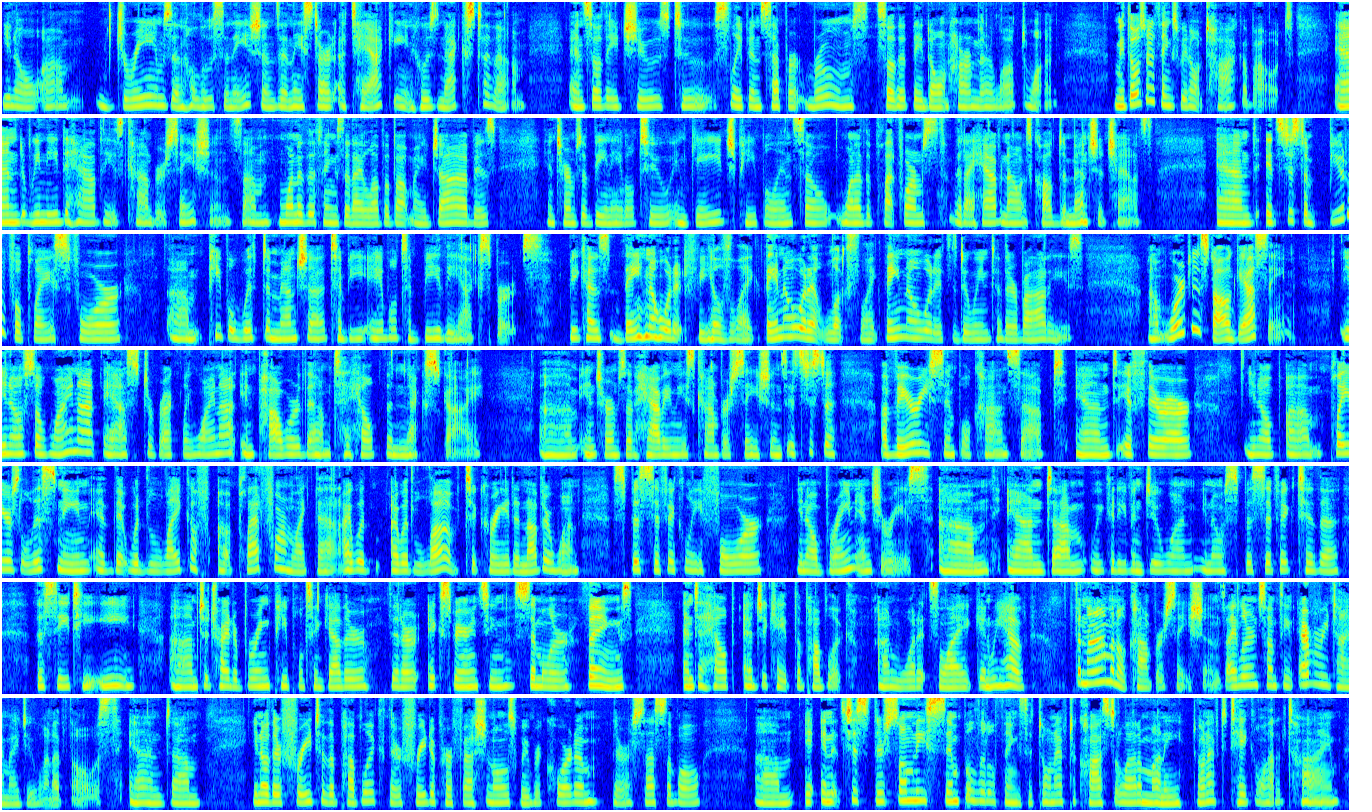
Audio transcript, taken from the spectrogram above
you know, um, dreams and hallucinations, and they start attacking who's next to them. And so they choose to sleep in separate rooms so that they don't harm their loved one. I mean, those are things we don't talk about. And we need to have these conversations. Um, one of the things that I love about my job is in terms of being able to engage people. And so one of the platforms that I have now is called Dementia Chats. And it's just a beautiful place for um, people with dementia to be able to be the experts because they know what it feels like, they know what it looks like, they know what it's doing to their bodies. Um, we're just all guessing You know, so why not ask directly? Why not empower them to help the next guy um, in terms of having these conversations? It's just a, a very simple concept. And if there are, you know, um, players listening that would like a, a, platform like that, I would I would love to create another one specifically for you know brain injuries, um, and um, we could even do one you know specific to the the CTE um, to try to bring people together that are experiencing similar things and to help educate the public on what it's like. And we have phenomenal conversations. I learn something every time I do one of those. And, um, you know, they're free to the public, they're free to professionals. We record them, they're accessible. Um, and it's just, there's so many simple little things that don't have to cost a lot of money, don't have to take a lot of time,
